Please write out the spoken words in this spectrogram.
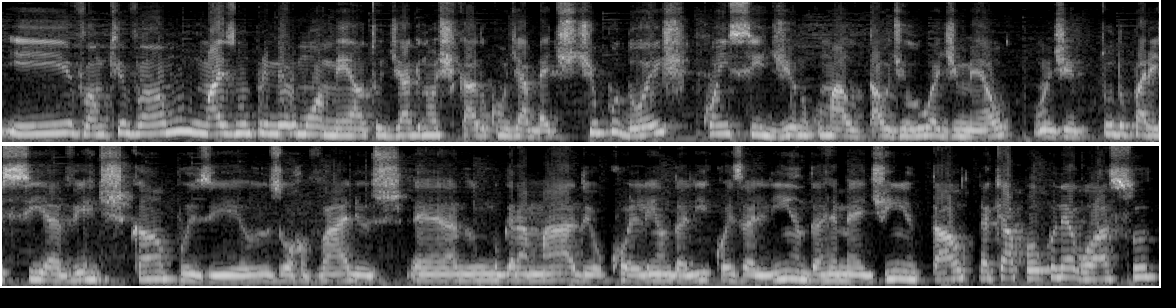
e vamos que vamos, mas no primeiro momento diagnosticado com diabetes tipo 2, coincidindo com uma tal de lua de mel, onde tudo parecia verdes campos e os orvalhos é, no gramado, eu colhendo ali, coisa linda, remedinho e tal. Daqui a pouco o negócio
